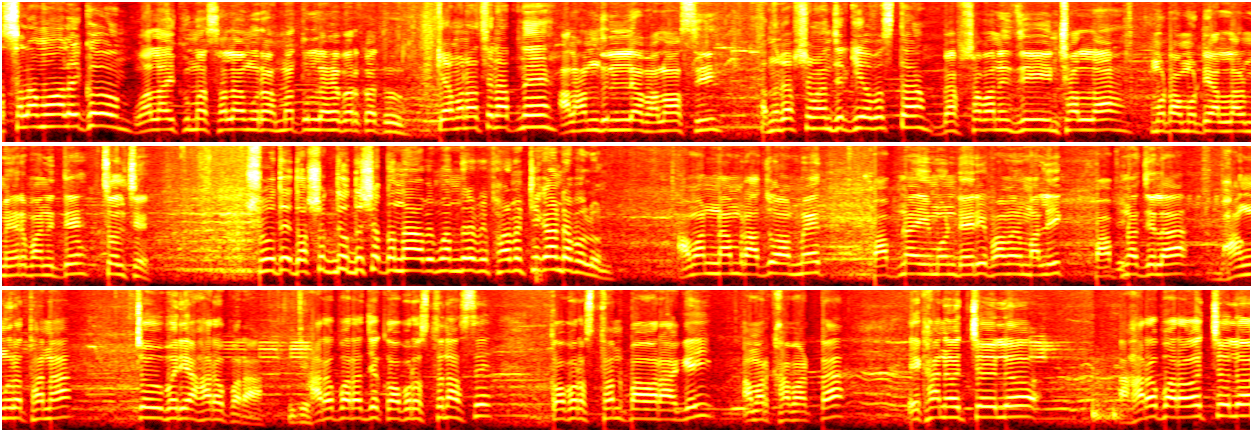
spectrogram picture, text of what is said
আসসালামু আলাইকুম। ওয়ালাইকুম আসসালাম রহমতুল্লাহ বরকাতু কেমন আছেন আপনি? আলহামদুলিল্লাহ ভালো আছি। আপনার ব্যবসা বাণিজ্যের কি অবস্থা? ব্যবসা বাণিজ্য ইনশাল্লাহ মোটামুটি আল্লাহর মেহরবানিতে চলছে। শুরুতে দর্শকদের উদ্দেশ্যে আপনার নাম এবং আপনার ফার্মের ঠিকানাটা বলুন। আমার নাম রাজু আহমেদ পাবনা ইমন ডেয়ারি ফার্মের মালিক পাবনা জেলা ভাঙ্গুরা থানা চৌবাড়িয়া হারোপাড়া। হারোপাড়া যে কবরস্থান আছে কবরস্থান পাওয়ার আগেই আমার খাবারটা। এখানে হচ্ছে হইল হারোপাড়া হচ্ছে হলো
